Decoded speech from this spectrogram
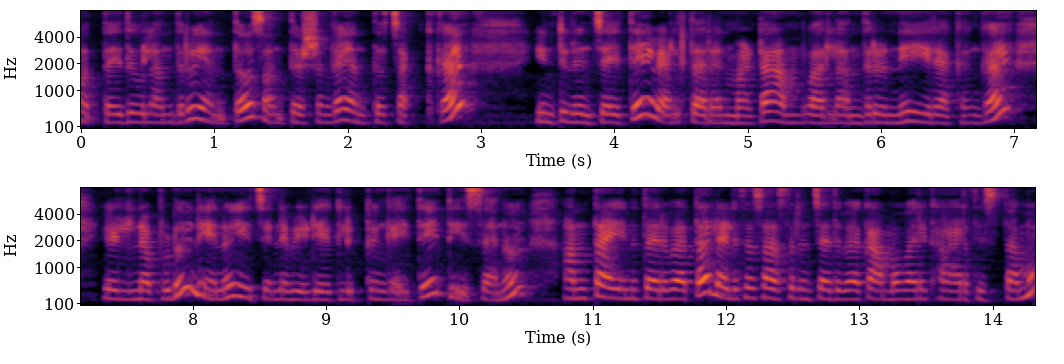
మొత్తైదువులందరూ ఎంతో సంతోషంగా ఎంతో చక్కగా ఇంటి నుంచి అయితే వెళ్తారనమాట అమ్మవార్లందరూ ఈ రకంగా. వెళ్ళినప్పుడు నేను ఈ చిన్న వీడియో క్లిప్పింగ్ అయితే తీశాను. అంతా అయిన తర్వాత లలిత శాస్త్రం చదివాక అమ్మవారికి హారతిస్తాము.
